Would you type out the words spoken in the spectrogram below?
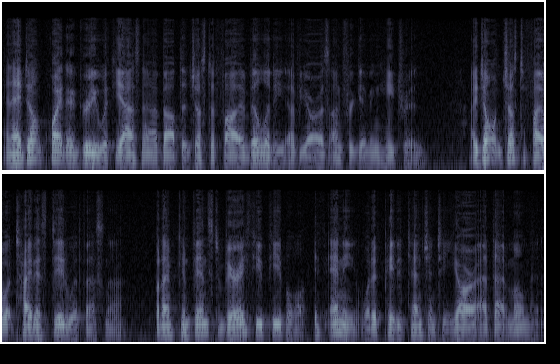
And I don't quite agree with Yasna about the justifiability of Yara's unforgiving hatred. I don't justify what Titus did with Vesna, but I'm convinced very few people, if any, would have paid attention to Yara at that moment.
